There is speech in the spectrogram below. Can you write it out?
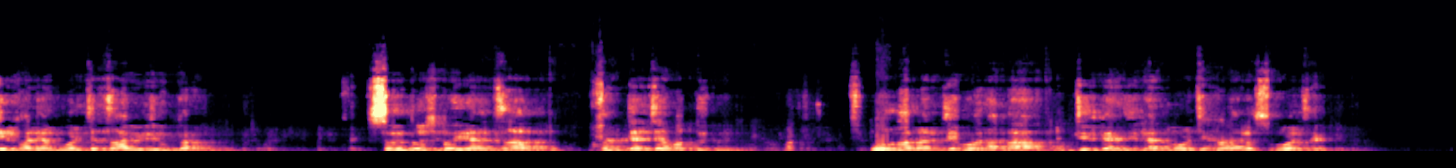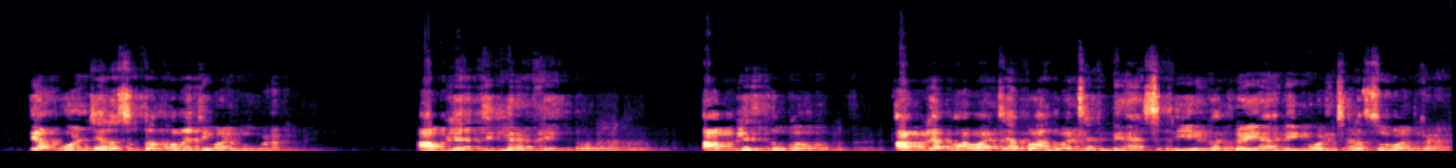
एखाद्या मोर्चाचं आयोजन करा. संतोष भैयांचा हत्याच्या पूर्ण राज्यभर आता जिल्ह्यात जिल्ह्यात मोर्चे काढायला सुरुवात झाली. त्या मोर्चाला सुद्धा कोणाची वाट बघू लागली? आपल्या जिल्ह्यातले आपलेच लोक आपल्या भावाच्या बांधवाच्या न्यायासाठी एकत्र या आणि मोर्चाला सुरुवात करा.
